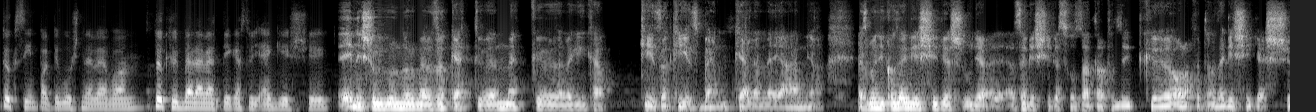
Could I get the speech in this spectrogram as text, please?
tök szimpatikus neve van. Tök, hogy belevették ezt, hogy egészség. Én is úgy gondolom, mert ez a kettő ennek leginkább kéz a kézben kellene járnia. Ez mondjuk az egészséges, ugye az egészséges hozzátartozik alapvetően az egészséges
